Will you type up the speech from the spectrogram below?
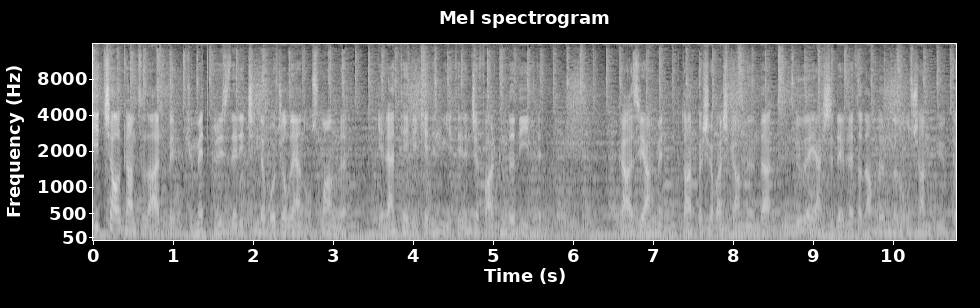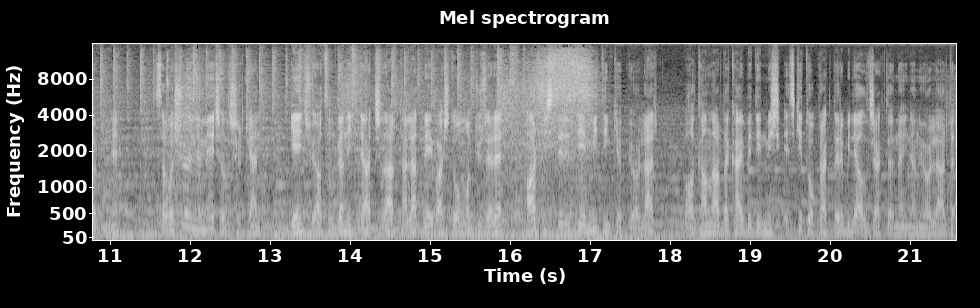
İç çalkantılar ve hükümet krizleri içinde bocalayan Osmanlı, gelen tehlikenin yeterince farkında değildi. Gazi Ahmet Muhtar Paşa başkanlığında ünlü ve yaşlı devlet adamlarından oluşan büyük kabine, savaşı önlemeye çalışırken genç ve atılgan iddiatçılar Talat Bey başta olmak üzere harp isteriz diye miting yapıyorlar, Balkanlarda kaybedilmiş eski toprakları bile alacaklarına inanıyorlardı.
